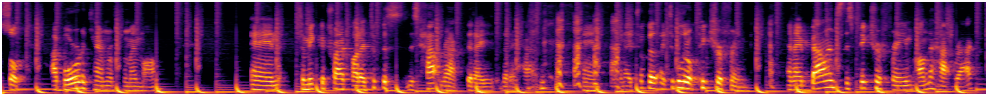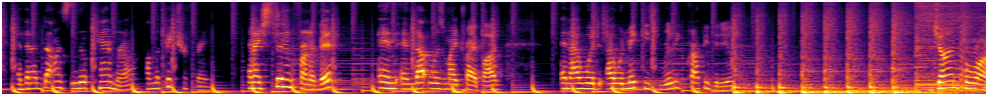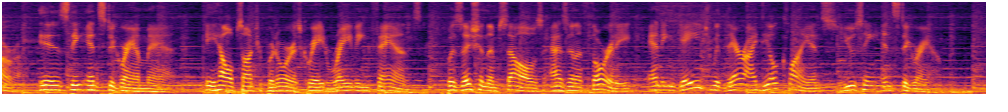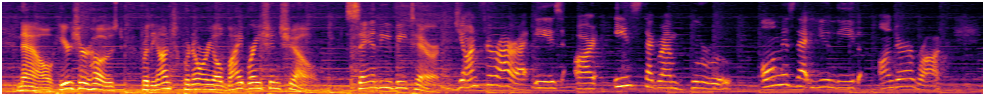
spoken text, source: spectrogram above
So I borrowed a camera from my mom, and to make a tripod, I took this this hat rack that I that I had, and, and I took a I took a little picture frame, and I balanced this picture frame on the hat rack, and then I balanced the little camera on the picture frame, and I stood in front of it, and and that was my tripod, and I would I would make these really crappy videos. John Ferrara is the Instagram man. He helps entrepreneurs create raving fans, position themselves as an authority, and engage with their ideal clients using Instagram. Now, here's your host for the Entrepreneurial Vibration Show, Sandy Viter. John Ferrara is our Instagram guru. Unless that you live under a rock,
